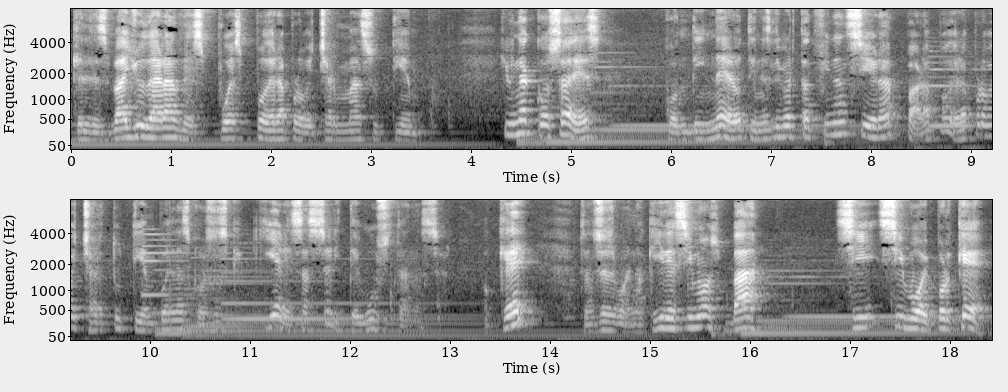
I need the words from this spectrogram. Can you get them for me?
que les va a ayudar a después poder aprovechar más su tiempo. Y una cosa es, con dinero tienes libertad financiera para poder aprovechar tu tiempo en las cosas que quieres hacer y te gustan hacer. ¿Ok? Entonces, bueno, aquí decimos, va, sí, sí voy. ¿Por qué?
